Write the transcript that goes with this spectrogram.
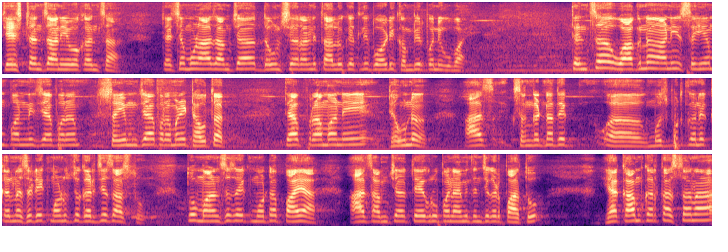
ज्येष्ठांचा आणि युवकांचा त्याच्यामुळं आज आमच्या दौंड शहर आणि तालुक्यातली बॉडी खंबीरपणे उभा आहे. त्यांचं वागणं आणि संयमपणे ज्याप्र संयम ज्याप्रमाणे ठेवतात त्याप्रमाणे ठेवणं आज संघटनात एक मजबूत करणे करण्यासाठी एक माणूस जो गरजेचा असतो तो माणसाचा एक मोठा पाया आज आमच्या त्या ग्रुपाने आम्ही त्यांच्याकडे पाहतो. ह्या काम करत असताना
